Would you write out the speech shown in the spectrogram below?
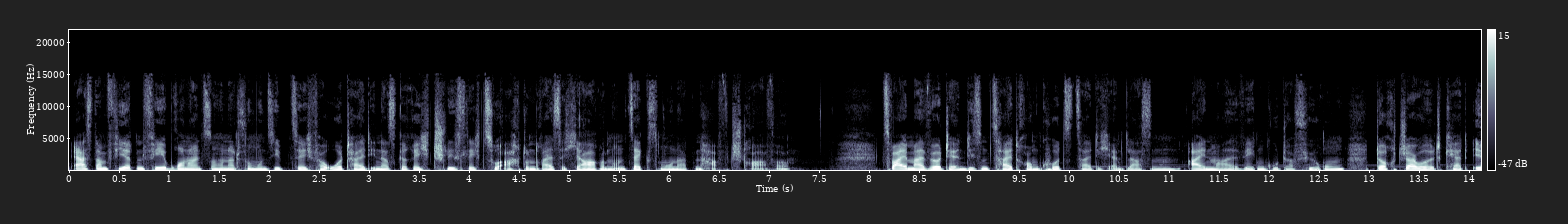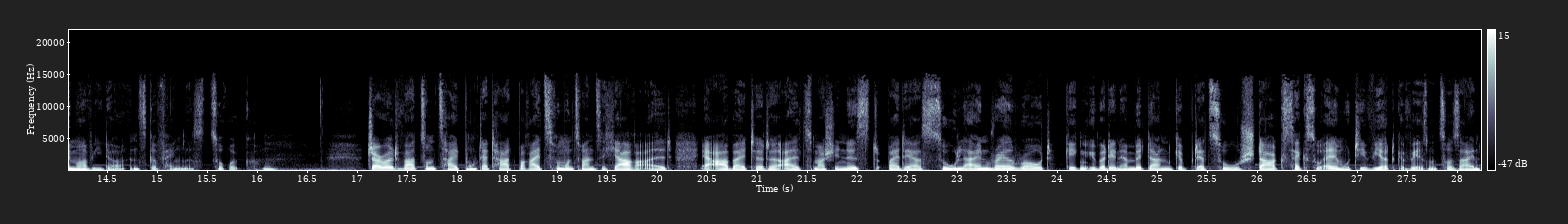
Erst am 4. Februar 1975 verurteilt ihn das Gericht schließlich zu 38 Jahren und sechs Monaten Haftstrafe. Zweimal wird er in diesem Zeitraum kurzzeitig entlassen, einmal wegen guter Führung, doch Gerald kehrt immer wieder ins Gefängnis zurück. Hm. Gerald war zum Zeitpunkt der Tat bereits 25 Jahre alt. Er arbeitete als Maschinist bei der Sioux Line Railroad. Gegenüber den Ermittlern gibt er zu, stark sexuell motiviert gewesen zu sein,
